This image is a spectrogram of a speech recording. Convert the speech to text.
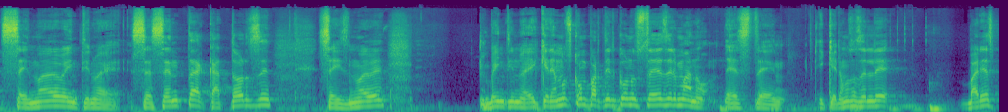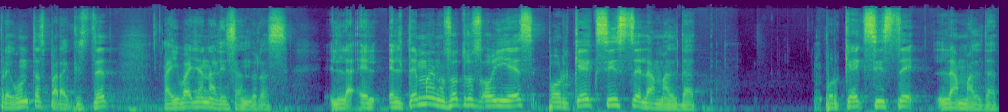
6929 60 14 69 29 y queremos compartir con ustedes hermano este y queremos hacerle varias preguntas para que usted ahí vaya analizándolas La- el, el tema de nosotros hoy es ¿por qué existe la maldad? ¿por qué existe la maldad?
